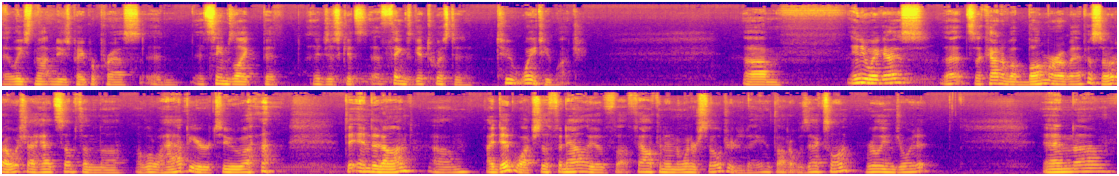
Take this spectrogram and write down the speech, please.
at least not newspaper press. And it seems like that it just gets things get twisted too way too much. Um, anyway, guys, that's a kind of a bummer of episode. I wish I had something uh, a little happier to uh, to end it on. Um, I did watch the finale of uh, Falcon and the Winter Soldier today and thought it was excellent. Really enjoyed it. And um,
